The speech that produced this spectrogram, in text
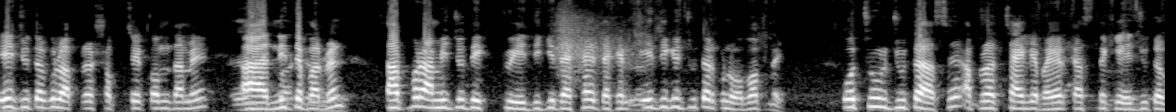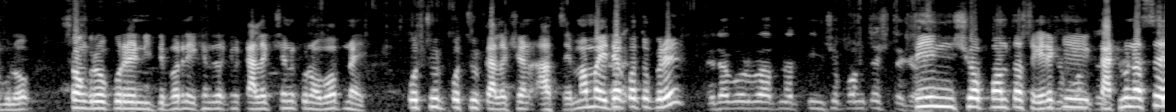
এই জুতাগুলো আপনারা সবচেয়ে কম দামে আহ, নিতে পারবেন। তারপর আমি যদি একটু এদিকে দেখাই দেখেন এইদিকে জুতার কোনো অভাব নাই। প্রচুর জুতা আছে। আপনারা চাইলে ভাইয়ের কাছ থেকে এই জুতাগুলো সংগ্রহ করে নিতে পারেন। এখানে দেখেন কালেকশনের কোনো অভাব নাই। প্রচুর প্রচুর কালেকশন আছে। মামা এটা কত করে? এটা পড়বে আপনার 350 টাকা। তিনশো পঞ্চাশ টাকা। এটা কি কার্টুন আছে?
